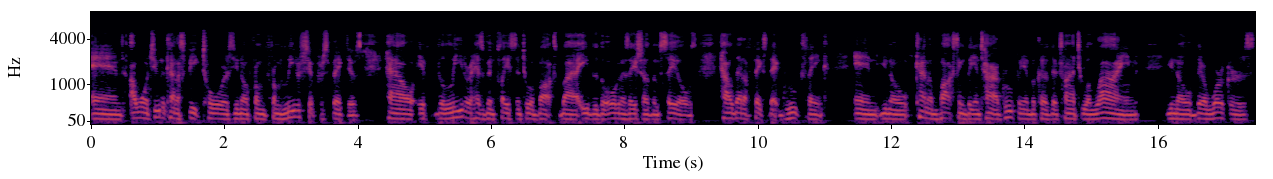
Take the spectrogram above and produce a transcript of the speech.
and I want you to kind of speak towards, you know, from from leadership perspectives, how if the leader has been placed into a box by either the organization or themselves, how that affects that group think, and you know, kind of boxing the entire group in because they're trying to align, you know, their workers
